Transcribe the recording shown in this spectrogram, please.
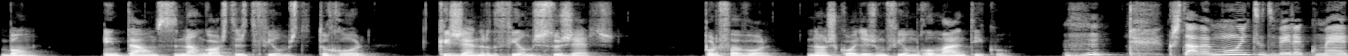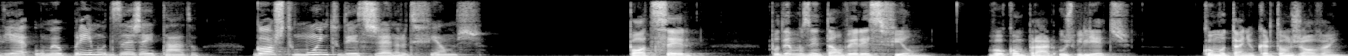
Bom, então, se não gostas de filmes de terror, que género de filmes sugeres? Por favor, não escolhas um filme romântico. Gostava muito de ver a comédia O Meu Primo Desajeitado. Gosto muito desse género de filmes. Pode ser. Podemos então ver esse filme. Vou comprar os bilhetes. Como tenho cartão jovem,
